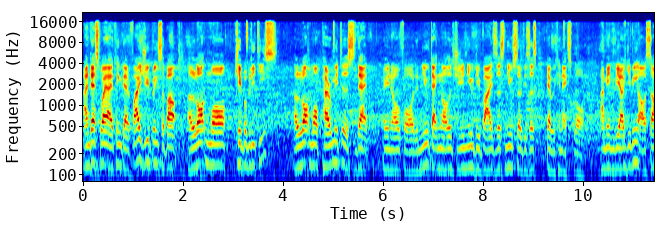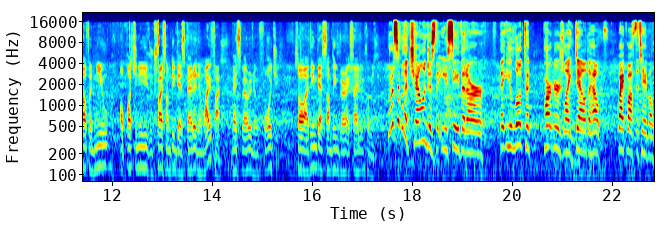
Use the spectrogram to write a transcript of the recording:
And that's why I think that 5G brings about a lot more capabilities, a lot more parameters that, you know, for the new technology, new devices, new services that we can explore. I mean, we are giving ourselves a new opportunity to try something that's better than Wi-Fi, that's better than 4G. So I think that's something very exciting for me. What are some of the challenges that you see that are, that you look to partners like Dell to help wipe off the table?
